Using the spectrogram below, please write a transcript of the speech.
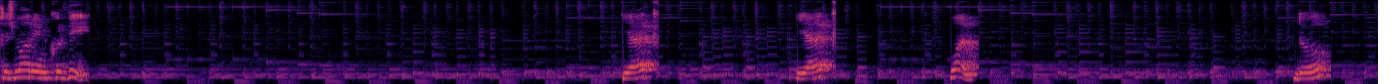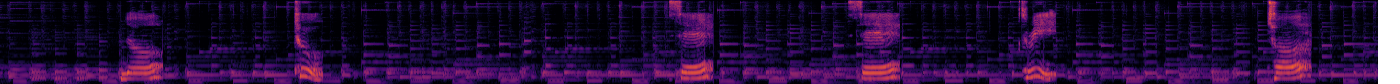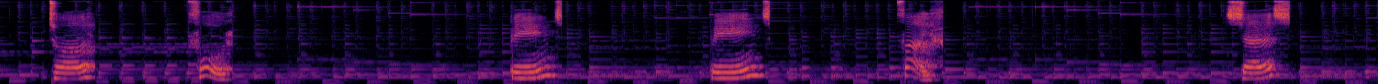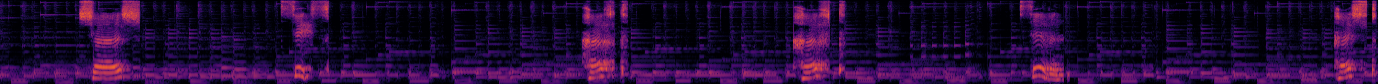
Peshmerga Kurdi. Yak Yak One. Two. six, six, three, twelve, twelve, four, bench, bench, five. says. Says. Six. Heft. Heft. Seven. Hest.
